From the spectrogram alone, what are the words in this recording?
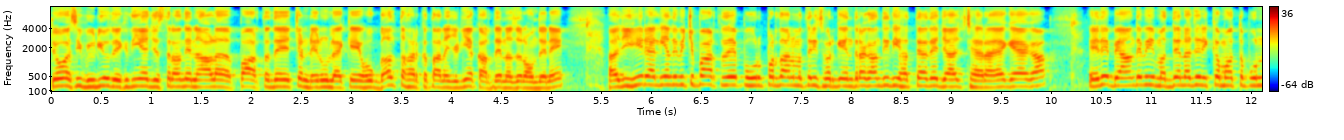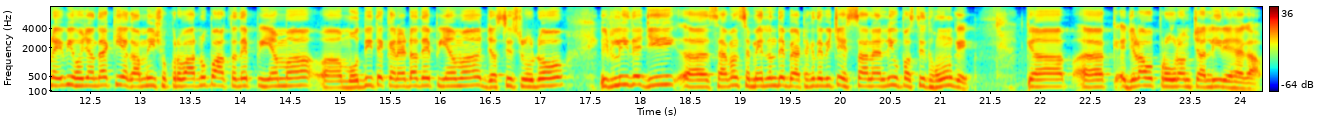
ਤੇ ਉਹ ਅਸੀਂ ਵੀਡੀਓ ਦੇਖਦੇ ਹਾਂ ਜਿਸ ਤਰ੍ਹਾਂ ਦੇ ਨਾਲ ਭਾਰਤ ਦੇ ਝੰਡੇ ਨੂੰ ਲੈ ਕੇ ਉਹ ਗਲਤ ਹਰਕਤਾਂ ਨੇ ਜਿਹੜੀਆਂ ਕਰਦੇ ਨਜ਼ਰ ਆਉਂਦੇ ਨੇ। ਅਜਿਹੀ ਰੈਲੀਆਂ ਦੇ ਵਿੱਚ ਭਾਰਤ ਦੇ ਪੂਰਵ ਪ੍ਰਧਾਨ ਮੰਤਰੀ ਸਵਰਗੀ ਇੰਦਰਾ ਗਾਂਧੀ ਦੀ ਹੱਤਿਆ ਦੇ ਜਾਇਜ਼ ਠਹਿਰਾਇਆ ਗਿਆ ਹੈਗਾ। ਇਹਦੇ ਬਿਆਨ ਦੇ ਵੀ ਮੱਦੇਨਜ਼ਰ ਇੱਕ ਮਹੱਤਵਪੂਰਨ ਇਹ ਵੀ ਹੋ ਜਾਂਦਾ ਕਿ ਆਗਾਮੀ ਸ਼ੁੱਕਰਵਾਰ ਨੂੰ ਭਾਰਤ ਦੇ ਪੀਐਮ ਮੋਦੀ ਤੇ ਕੈਨੇਡਾ ਦੇ ਪੀਐਮ ਜਸਟਿਸ ਟਰੂਡੋ ਇਟਲੀ ਦੇ ਜੀ 7 ਸੰਮੇਲਨ ਦੇ ਬੈਠਕ ਦੇ ਵਿੱਚ ਹਿੱਸਾ ਲੈਣ ਲਈ ਉਪਸਥਿਤ ਹੋਣਗੇ। ਜਿਹੜਾ ਉਹ ਪ੍ਰੋਗਰਾਮ ਚੱਲ ਹੀ ਰਿਹਾ ਹੈਗਾ।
